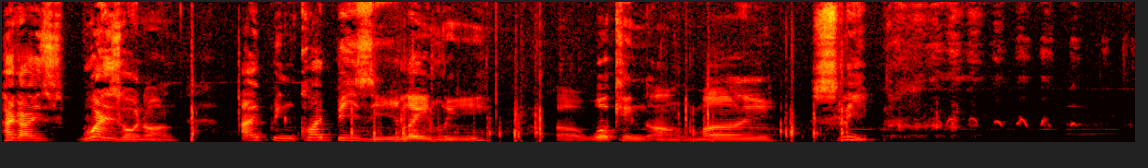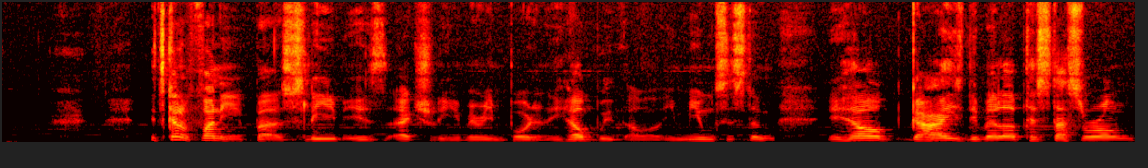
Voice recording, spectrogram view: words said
Hi guys, what is going on? I've been quite busy lately uh, working on my sleep. it's kind of funny, but sleep is actually very important. It helps with our immune system. It helps guys develop testosterone,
